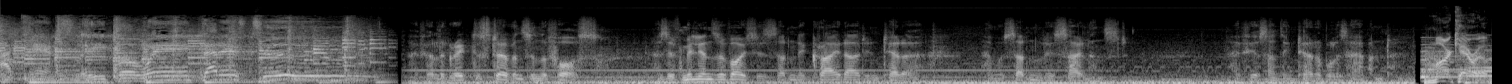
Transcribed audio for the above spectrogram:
I can't sleep a wink, that is true. I felt a great disturbance in the force, as if millions of voices suddenly cried out in terror and were suddenly silenced. I fear something terrible has happened. Mark Arum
